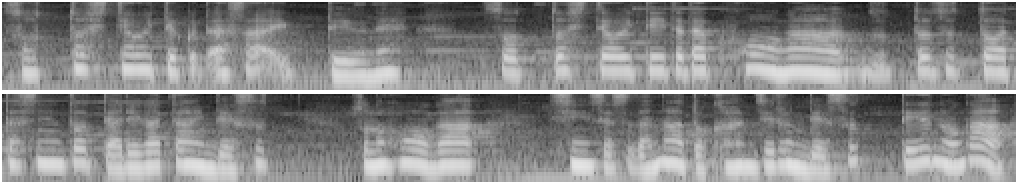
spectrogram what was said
そっとしておいてくださいっていうねそっとしておいていただく方がずっとずっと私にとってありがたいんですその方が親切だなと感じるんですっていうのが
